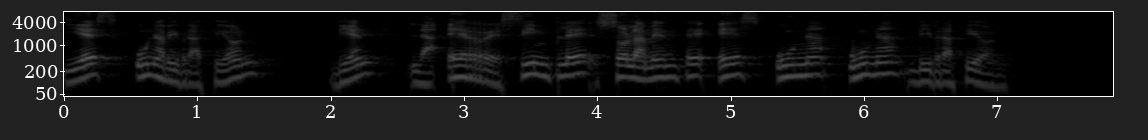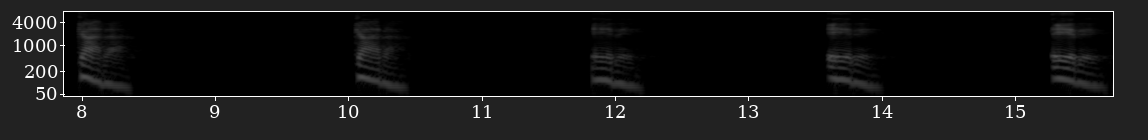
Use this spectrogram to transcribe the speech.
Y es una vibración, ¿bien? La R simple solamente es una, una vibración. Cara, cara, R, R, R.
